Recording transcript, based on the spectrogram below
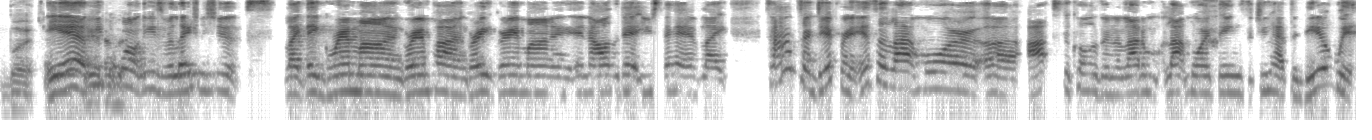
But yeah, yeah people want these relationships like they grandma and grandpa and great grandma and all of that used to have. Like times are different. It's a lot more uh, obstacles and a lot of a lot more things that you have to deal with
